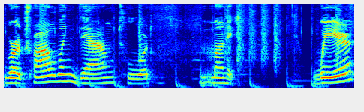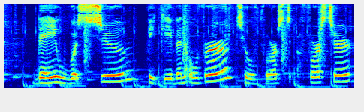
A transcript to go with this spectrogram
were traveling down toward Munich, where they would soon be given over to foster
